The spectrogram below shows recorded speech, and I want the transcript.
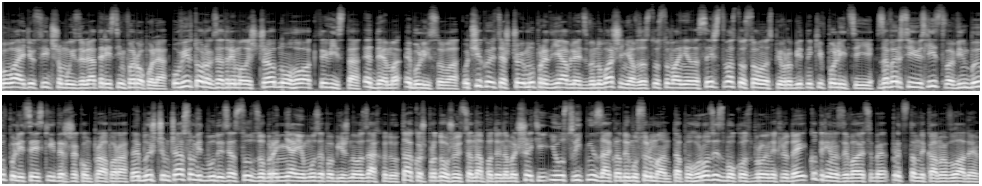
перебувають у слідчому ізоляторі Сімферополя. У вівторок затримали ще одного активіста Едема Ебулісова. Очікується, що йому пред'являть звинувачення в застосуванні насильства стосовно співробітників поліції. За версією слідства він бив поліцейських держаком прапора. Найближчим часом відбудеться суд з обрання йому запобіжного заходу. Також продовжуються напади на мечеті і освітні заклади мусульман та погрози з боку озброєних людей, котрі називають себе представниками влади.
